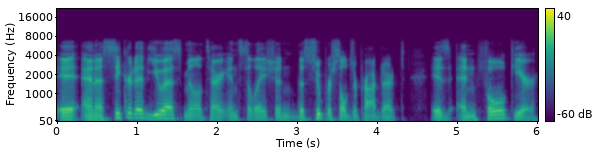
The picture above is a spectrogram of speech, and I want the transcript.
it, and a secreted U.S. military installation, the Super Soldier Project, is in full gear.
